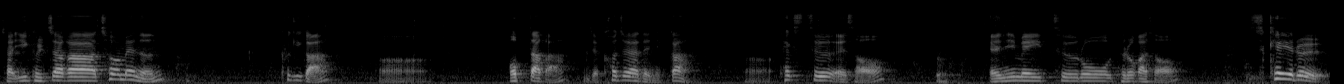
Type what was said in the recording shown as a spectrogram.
자, 이 글자가 처음에는 크기가 어, 없다가 이제 커져야 되니까 어, 텍스트에서 animate로 들어가서 스케일을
